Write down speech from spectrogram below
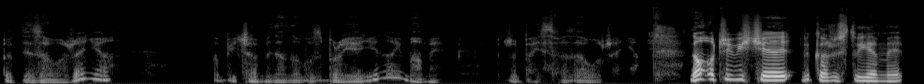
pewne założenia. Obliczamy na nowo zbrojenie, no i mamy, proszę Państwa, założenia. No, oczywiście wykorzystujemy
